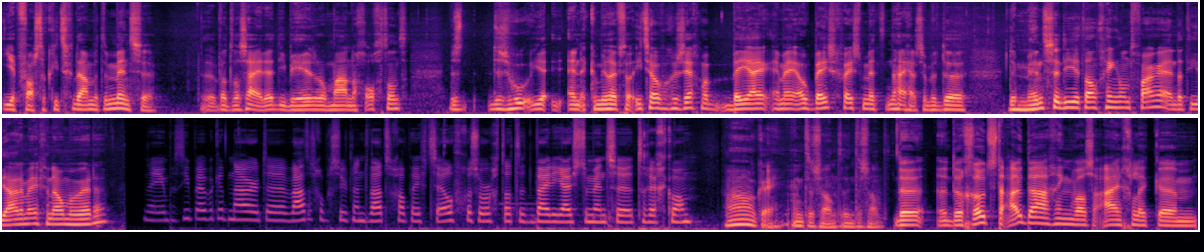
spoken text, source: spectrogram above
Je hebt vast ook iets gedaan met de mensen. Wat we zeiden, die beheerder op maandagochtend. Dus, dus hoe, je- en Camille heeft er iets over gezegd, maar ben jij ermee ook bezig geweest met nou ja, ze hebben de, de mensen die het dan gingen ontvangen en dat die daarin meegenomen werden? Nee, in principe heb ik het naar het eh, waterschap gestuurd. En het waterschap heeft zelf gezorgd dat het bij de juiste mensen terecht kwam. Ah, oké. Interessant, interessant. De, de grootste uitdaging was eigenlijk ehm,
